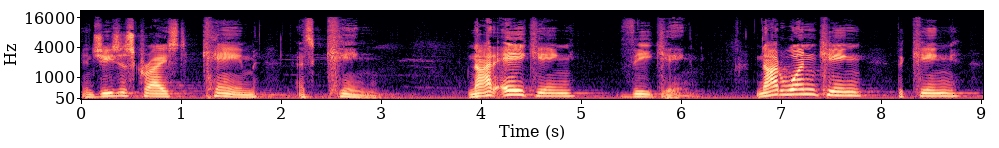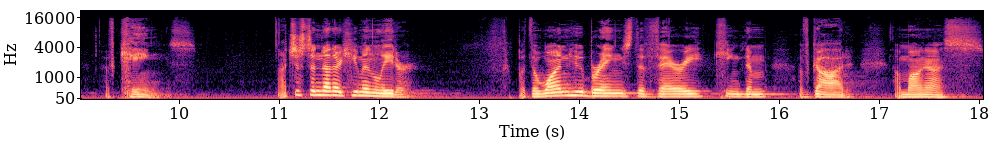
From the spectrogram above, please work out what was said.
And Jesus Christ came as king. Not a king, the king. Not one king, the King of Kings. Not just another human leader, but the one who brings the very kingdom of God among us.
